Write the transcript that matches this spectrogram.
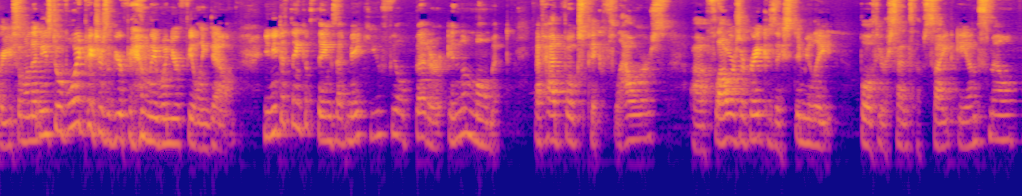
Are you someone that needs to avoid pictures of your family when you're feeling down? You need to think of things that make you feel better in the moment. I've had folks pick flowers. Uh, flowers are great because they stimulate both your sense of sight and smell.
